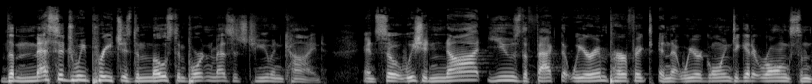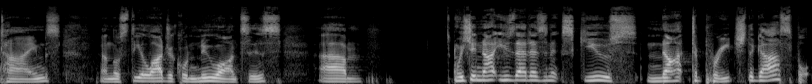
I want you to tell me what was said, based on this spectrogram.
The message we preach is the most important message to humankind. And so we should not use the fact that we are imperfect and that we are going to get it wrong sometimes on those theological nuances. Um, we should not use that as an excuse not to preach the gospel.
